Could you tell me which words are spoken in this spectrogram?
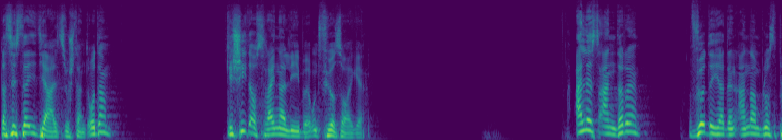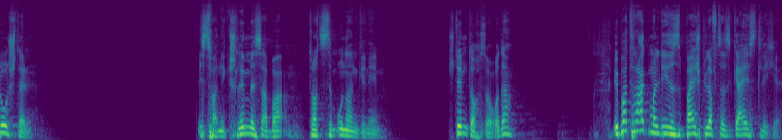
Das ist der Idealzustand, oder? Geschieht aus reiner Liebe und Fürsorge. Alles andere würde ja den anderen bloß bloßstellen. Ist zwar nichts Schlimmes, aber trotzdem unangenehm. Stimmt doch so, oder? Übertrag mal dieses Beispiel auf das Geistliche.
